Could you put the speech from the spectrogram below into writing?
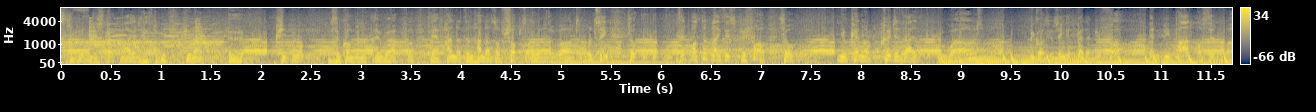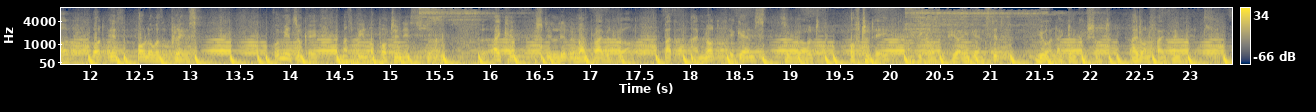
Has to be on the stock market, it has to be, you know, uh, people, the company I work for, they have hundreds and hundreds of shops all over the world, the whole thing. So that was not like this before. So you cannot criticize the world because you think it's better before and be part of that world, what is all over the place. For me it's okay, I must be an opportunist. Uh, I can still live in my private world, but I'm not against the world of today, because if you're against it, you are like Don Quixote. I don't fight windmills. Marketing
